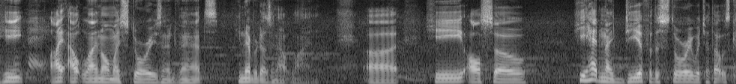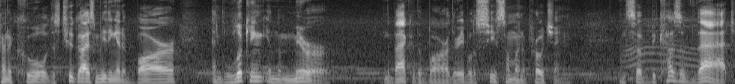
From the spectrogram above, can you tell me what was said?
he, Okay. I outline all my stories in advance. He never does an outline. Uh, he also, he had an idea for the story, which I thought was kind of cool. Just two guys meeting at a bar, and looking in the mirror, in the back of the bar, they're able to see someone approaching. And so, because of that,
